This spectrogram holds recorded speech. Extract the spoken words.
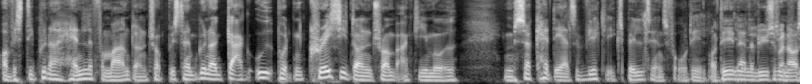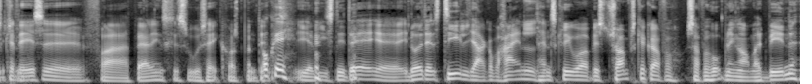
Og hvis det begynder at handle for meget om Donald Trump, hvis han begynder at gakke ud på den crazy Donald Trump-agtige måde, jamen så kan det altså virkelig ikke spille til hans fordel. Og det er en analyse, man også kan læse fra Berlingskes USA-korrespondent okay. i avisen i dag. I noget af den stil, Jacob Heinl, han skriver, hvis Trump skal gøre for, sig forhåbninger om at vinde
